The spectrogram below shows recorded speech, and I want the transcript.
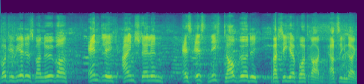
motiviertes Manöver endlich einstellen. Es ist nicht glaubwürdig, was Sie hier vortragen. – Herzlichen Dank.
